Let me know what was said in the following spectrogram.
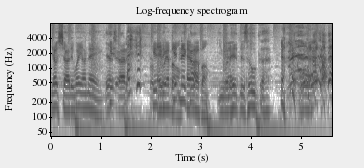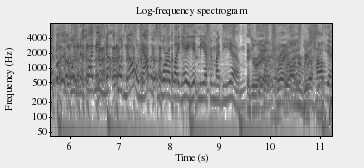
"Yo, Shotty, what your name?" Yeah, Get- Shawty. Get, in- get in the car. You want to hit this hookah? well, no, I mean, no, well, no. Now it's more of like, hey, hit me up in my DM. You're right. Right. On the real, how Yeah.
